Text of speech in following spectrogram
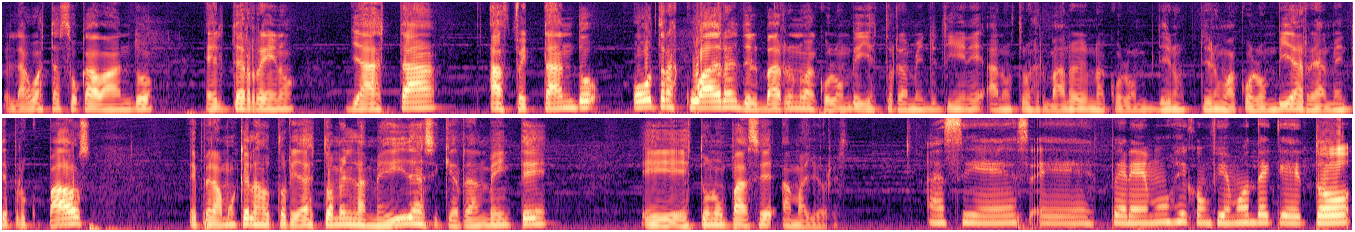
el agua está socavando el terreno, ya está afectando otras cuadras del barrio Nueva Colombia y esto realmente tiene a nuestros hermanos de Nueva Colombia, realmente preocupados. Esperamos que las autoridades tomen las medidas y que realmente eh, esto no pase a mayores. Así es, eh, esperemos y confiemos de que todo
